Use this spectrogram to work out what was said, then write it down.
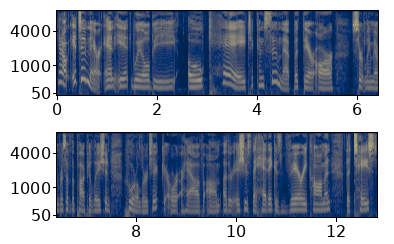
You know, it's in there and it will be okay to consume that, but there are certainly members of the population who are allergic or have um, other issues. The headache is very common. The taste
